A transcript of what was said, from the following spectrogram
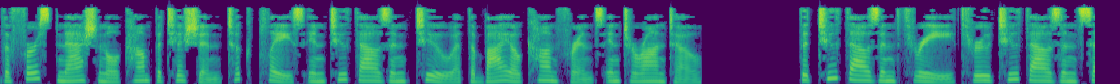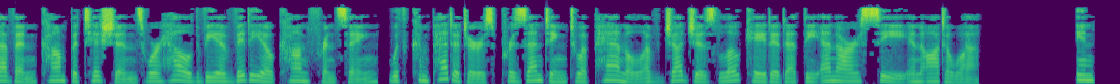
The first national competition took place in 2002 at the Bio Conference in Toronto. The 2003 through 2007 competitions were held via video conferencing, with competitors presenting to a panel of judges located at the NRC in Ottawa. In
